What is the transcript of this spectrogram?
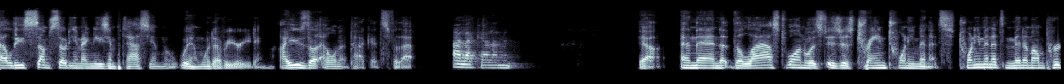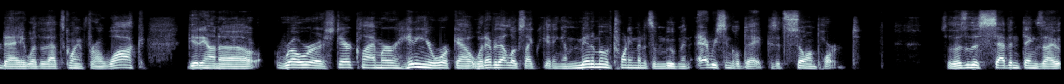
at least some sodium magnesium potassium in whatever you're eating. I use the LMNT packets for that. I like LMNT. Yeah. And then the last one was is just train 20 minutes, 20 minutes minimum per day, whether that's going for a walk, getting on a rower, a stair climber, hitting your workout, whatever that looks like, getting a minimum of 20 minutes of movement every single day because it's so important. So those are the seven things that I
